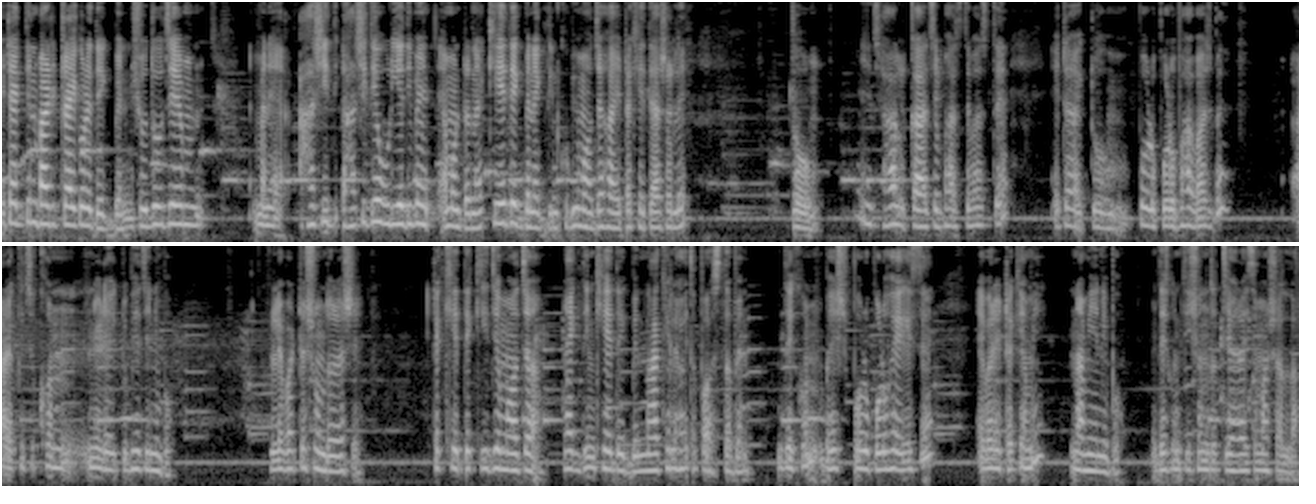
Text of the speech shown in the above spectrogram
এটা একদিন বাড়ি ট্রাই করে দেখবেন। শুধু যে মানে হাসি হাসি দিয়ে উড়িয়ে দিবেন এমনটা না, খেয়ে দেখবেন একদিন, খুবই মজা হয় এটা খেতে আসলে। তো হালকা আছে ভাজতে ভাজতে এটা একটু পোড়ো পোড়ো ভাব আসবে। আর কিছুক্ষণ নেড়ে একটু ভেজে নিব। ফ্লেভারটা সুন্দর আসে। এটা খেতে কি যে মজা। একদিন খেয়ে দেখবেন, না খেলে হয়তো পস্তাবেন। দেখুন, বেশ বড়ো পড়ো হয়ে গেছে। এবার এটাকে আমি নামিয়ে নিব। দেখুন কি সুন্দর চেহারা হয়েছে মাসাল্লাহ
